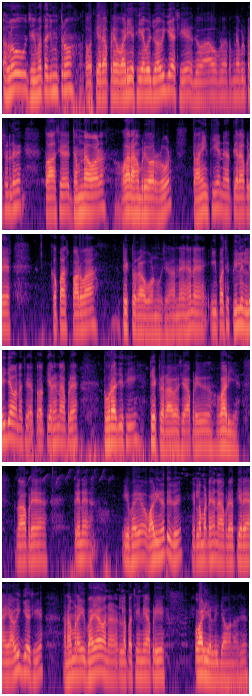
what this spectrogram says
Hello, જય માતાજી મિત્રો. તો અત્યારે આપણે વાડીએથી આ બાજુ આવી ગયા છીએ. જો આ આપણો તમને આપણી પાછળ દેખાય. તો આ છે જમનાવાડ વારા આંબળીવાળો રોડ. તો અહીંથી ને અત્યારે આપણે કપાસ પાડવા ટ્રેક્ટર આવવાનું છે. અને હે ને એ પાછી પીલીને લઈ જવાના છે. તો અત્યારે હે ને આપણે ધોરાજીથી ટ્રેક્ટર આવે છે આપણી વાડીએ. તો આપણે તેને, એ ભાઈએ વાડી નથી જોઈ. એટલા માટે હે ને આપણે અત્યારે અહીં આવી ગયા છીએ. અને હમણાં એ ભાઈ આવે ને એટલે પછી એને આપણી વાડીએ લઈ જવાના છે.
